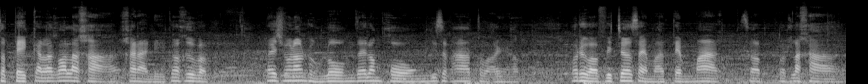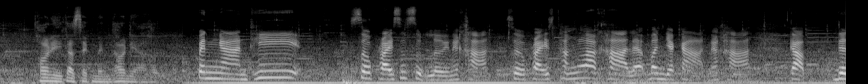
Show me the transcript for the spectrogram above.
สเปคแล้วก็ราคาขนาดนี้ก็คือแบบได้ช่วงล่างถุงลมได้ลำโพง 25 ตัวอย่างเงี้ยครับก็ถือว่าฟีเจอร์ใส่มาเต็มมากสำหรับลดราคาเท่านี้กับเซกเมนต์เท่านี้ครับเป็นงานที่ เซอร์ไพรส์สุดๆเลยนะคะ เซอร์ไพรส์ทั้งราคาและบรรยากาศนะคะ กับ The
